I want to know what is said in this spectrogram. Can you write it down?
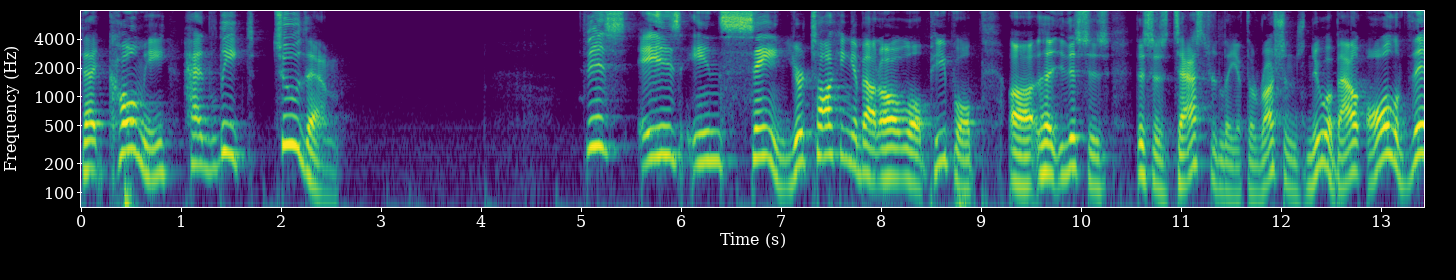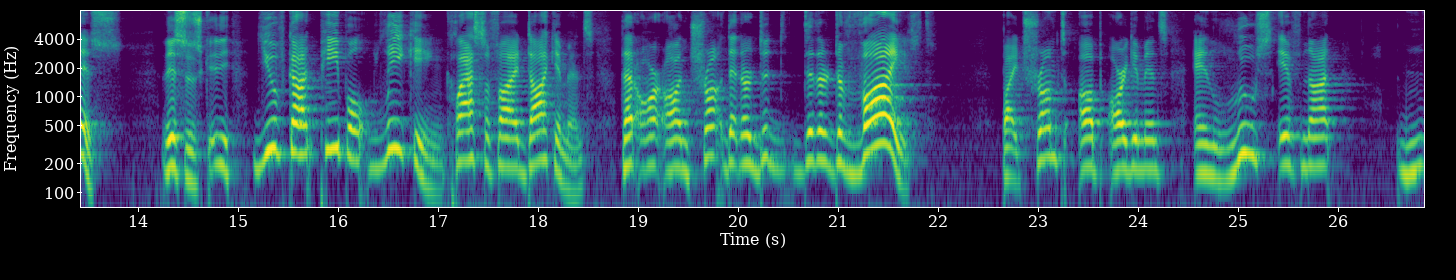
that Comey had leaked to them. This is insane. You're talking about oh well, people. Uh, this is this is dastardly. If the Russians knew about all of this, this is you've got people leaking classified documents that are on Trump that are de- that are devised by trumped up arguments and loose, if not n-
